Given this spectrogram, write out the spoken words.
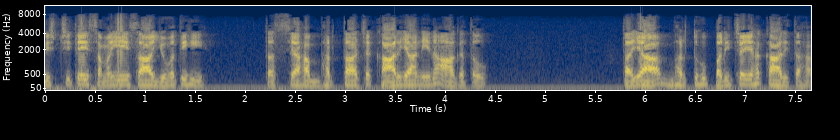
निश्चिते समये सा युवतिः तस्याः भर्ता च कार्यानेन आगतौ तया भर्तुः परिचयः कारितः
